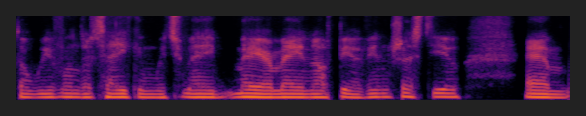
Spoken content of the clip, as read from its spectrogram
that we've undertaken, which may may or may not be of interest to you. Um,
